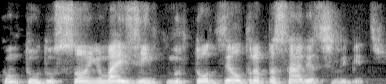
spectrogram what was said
Contudo, o sonho mais íntimo de todos é ultrapassar esses limites.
